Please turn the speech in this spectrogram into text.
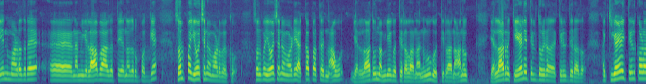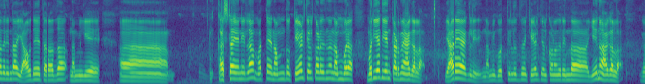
ಏನು ಮಾಡಿದ್ರೆ ನಮಗೆ ಲಾಭ ಆಗುತ್ತೆ ಅನ್ನೋದ್ರ ಬಗ್ಗೆ ಸ್ವಲ್ಪ ಯೋಚನೆ ಮಾಡಬೇಕು. ಸ್ವಲ್ಪ ಯೋಚನೆ ಮಾಡಿ ಅಕ್ಕಪಕ್ಕ ನಾವು, ಎಲ್ಲದೂ ನಮಗೆ ಗೊತ್ತಿರಲ್ಲ, ನನಗೂ ಗೊತ್ತಿಲ್ಲ, ನಾನು ಎಲ್ಲರನ್ನೂ ಕೇಳಿ ತಿಳಿದಿರೋ ತಿಳಿದಿರೋದು ಕೇಳಿ ತಿಳ್ಕೊಳ್ಳೋದ್ರಿಂದ ಯಾವುದೇ ಥರದ ನಮಗೆ ಕಷ್ಟ ಏನಿಲ್ಲ, ಮತ್ತು ನಮ್ಮದು ಕೇಳಿ ತಿಳ್ಕೊಳ್ಳೋದ್ರಿಂದ ನಮ್ಮ ಮರ್ಯಾದೆ ಏನು ಕಡಿಮೆ ಆಗಲ್ಲ. ಯಾರೇ ಆಗಲಿ, ನಮಗೆ ಗೊತ್ತಿಲ್ಲದನ್ನ ಕೇಳಿ ತಿಳ್ಕೊಳೋದ್ರಿಂದ ಏನೂ ಆಗಲ್ಲ ಈಗ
